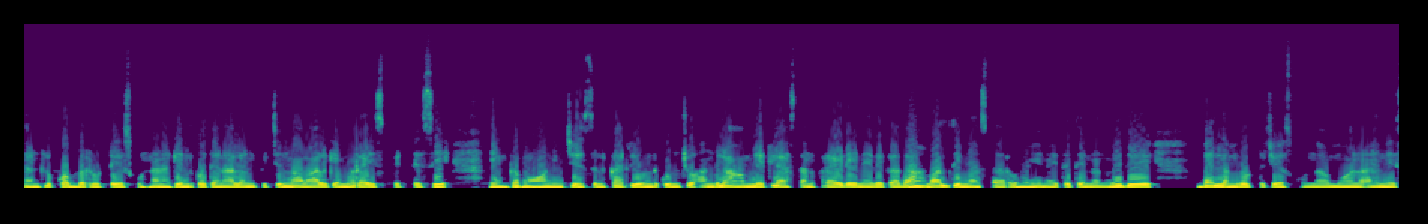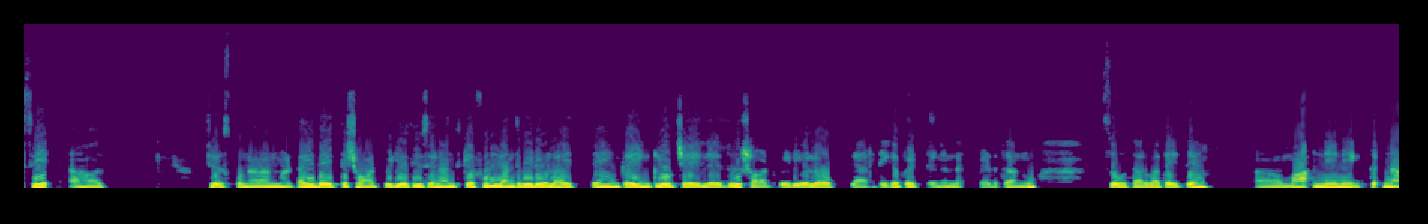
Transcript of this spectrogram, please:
దాంట్లో కొబ్బరి రొట్టె వేసుకుంటున్నాను నాకు ఎందుకో తినాలనిపించింది. మా వాళ్ళకేమో రైస్ పెట్టేసి ఇంకా మార్నింగ్ చేసిన కర్రీ ఉంది కొంచెం. అందులో ఆమ్లెట్లు వేస్తాను. ఫ్రైడే అనేది కదా. వాళ్ళు తినేస్తారు. నేనైతే తినను. ఇది బెల్లం రొట్టె చేసుకుందాము అని- అనేసి చేసుకున్నాను అనమాట ఇదైతే షార్ట్ వీడియో తీసాను. అందుకే ఫుల్ లెంత్ వీడియోలో అయితే ఇంకా ఇంక్లూడ్ చేయలేదు. షార్ట్ వీడియోలో క్లారిటీగా పెట్టాను పెడతాను. సో తర్వాత అయితే మా నేను నా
